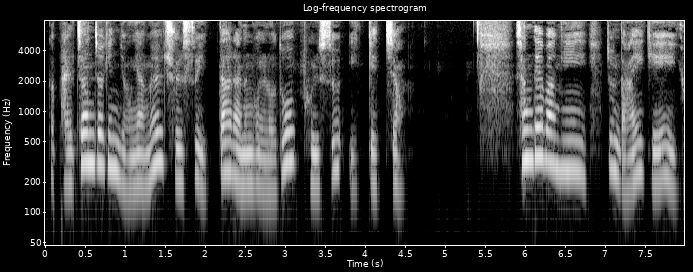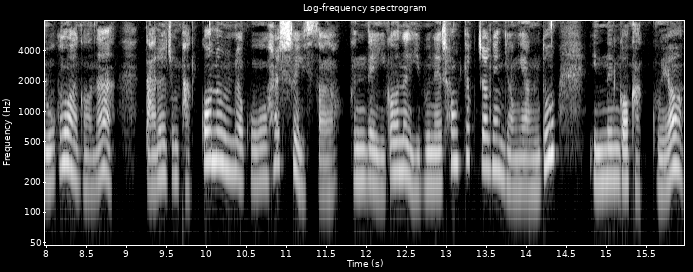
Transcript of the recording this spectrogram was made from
그러니까 발전적인 영향을 줄 수 있다라는 걸로도 볼 수 있겠죠. 상대방이 좀 나에게 요구하거나 나를 좀 바꿔놓으려고 할 수 있어요. 근데 이거는 이분의 성격적인 영향도 있는 것 같고요.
